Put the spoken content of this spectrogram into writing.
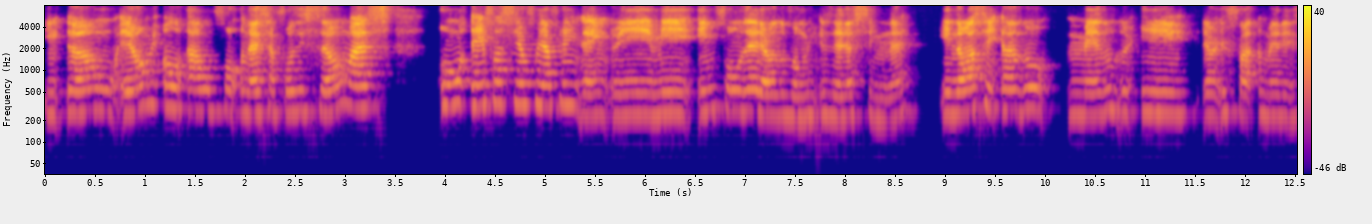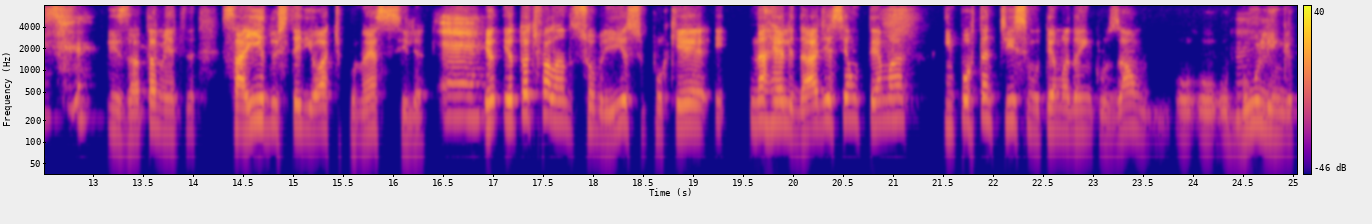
Então, eu me colocava um pouco nessa posição, mas com o tempo assim eu fui aprendendo e me empoderando, vamos dizer assim, né? E não aceitando menos que eu fato mereço. Exatamente. Sair do estereótipo, né, Cecília? É. Eu estou te falando sobre isso porque, na realidade, esse é um tema importantíssimo, o tema da inclusão, o, o, o uhum. bullying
